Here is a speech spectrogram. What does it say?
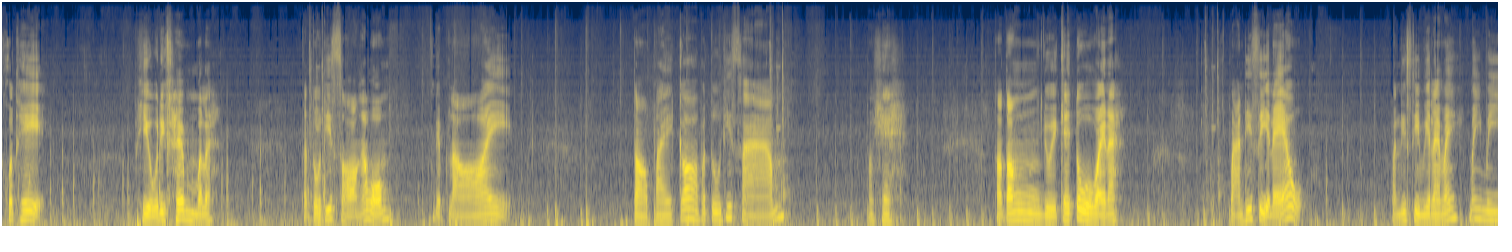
โคตรเท่ผิวนี่เข้มมาเลย ประตูที่สองครับผม เรียบร้อย ต่อไปก็ประตูที่สามโอเค เราต้องอยู่ใกล้ตู้ไว้นะบานที่สี่แล้วบานที่สี่มีอะไรไหม ไม่มี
